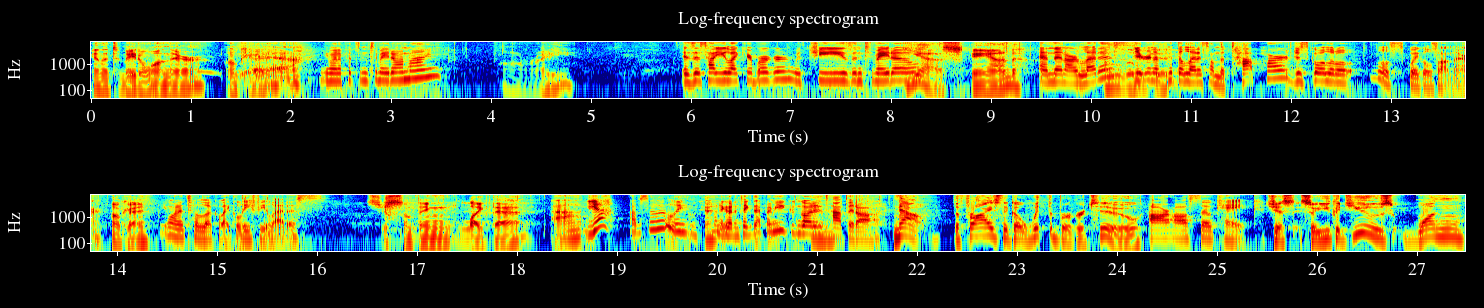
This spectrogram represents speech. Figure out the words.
And the tomato on there. Okay. Yeah. You want to put some tomato on mine? Alrighty. Is this how you like your burger with cheese and tomato? Yes, and And then our lettuce, you're gonna bit. put the lettuce on the top part. Just go a little little squiggles on there. okay, You want it to look like leafy lettuce. It's just something like that. Uh, yeah, absolutely. I'm gonna go ahead and take that from you. You can go ahead and top it off. Now, the fries that go with the burger too, Are also cake. just so you could use one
